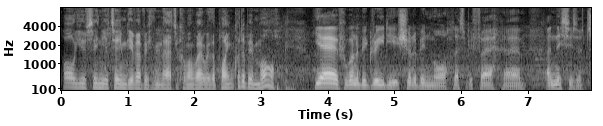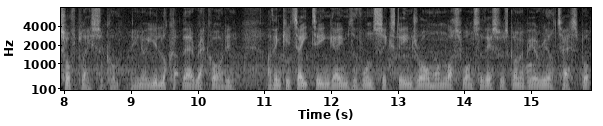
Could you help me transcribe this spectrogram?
Paul, you've seen your team give everything there to come away with a point. Could have been more. Yeah, if we're going to be greedy, it should have been more. Let's be fair. Um, and this is a tough place to come. You know, you look at their recording. I think it's 18 games. They've won 16, drawn one, lost one. So this was going to be a real test. But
